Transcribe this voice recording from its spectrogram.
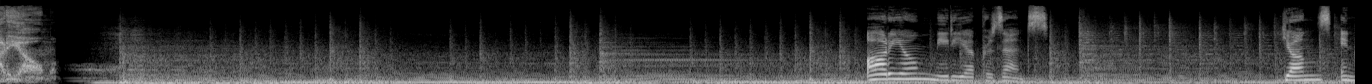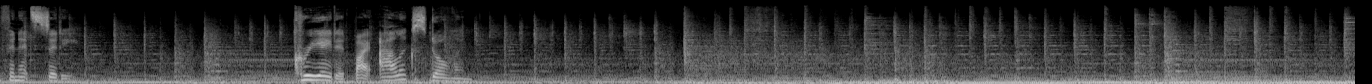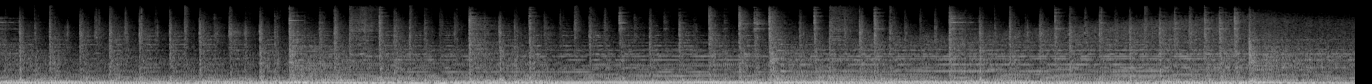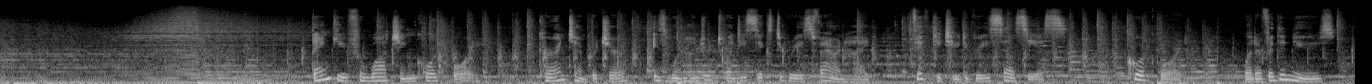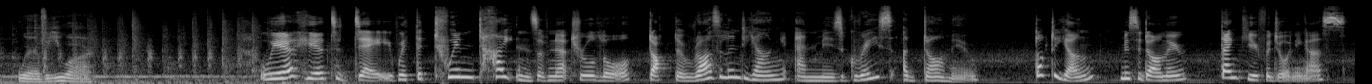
Audio. Audiohm Media presents Young's Infinite City. Created by Alex Dolan. Thank you for watching Corkboard. Current temperature is 126 degrees Fahrenheit, 52 degrees Celsius. Corkboard. Whatever the news, wherever you are. We're here today with the twin titans of natural law, Dr. Rosalind Young and Ms. Grace Adamu. Dr. Young, Miss Adamu, thank you for joining us.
